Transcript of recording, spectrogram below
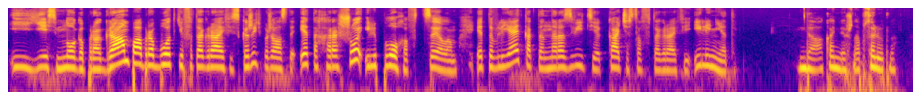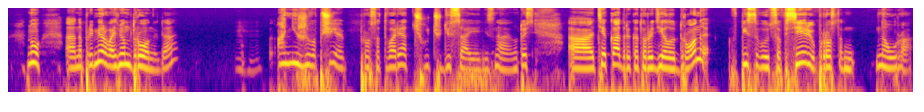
и есть много программ по обработке фотографий. Скажите, пожалуйста, это хорошо или плохо в целом? Это влияет как-то на развитие качества фотографий или нет? Да, конечно, абсолютно. Ну, а, например, возьмем дроны, да? Угу. Они же вообще просто творят чудеса, я не знаю. Ну, то есть а, те кадры, которые делают дроны, вписываются в серию просто на ура.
